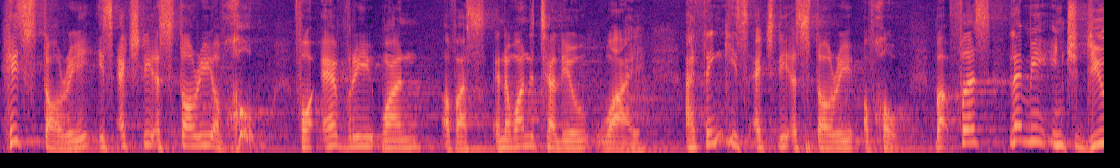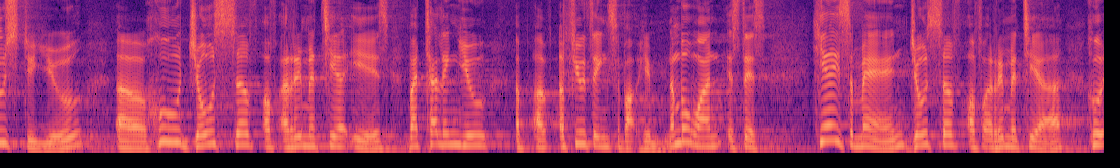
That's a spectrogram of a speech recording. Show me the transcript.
his story is actually a story of hope for every one of us. And I want to tell you why. I think it's actually a story of hope. But first, let me introduce to you uh, who Joseph of Arimathea is by telling you a, a, a few things about him. Number one is this here is a man, Joseph of Arimathea, who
